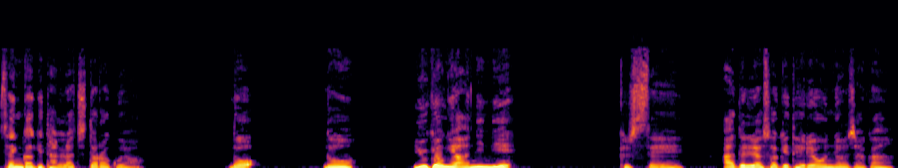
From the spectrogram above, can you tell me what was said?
생각이 달라지더라고요. 너, 너 유경이 아니니? 글쎄 아들 녀석이 데려온 여자가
